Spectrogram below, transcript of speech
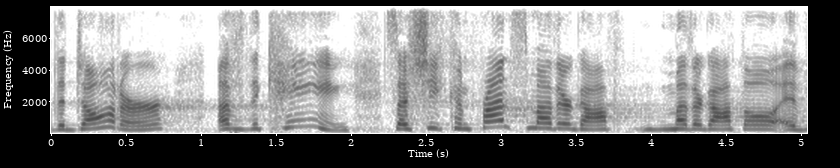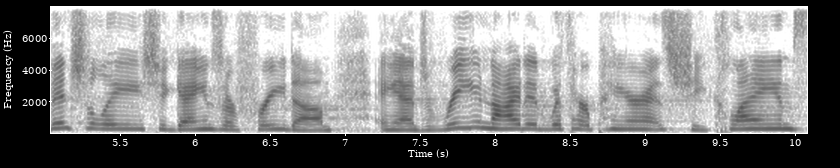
the daughter of the king. So she confronts Mother, Goth- Mother Gothel. Eventually, she gains her freedom and reunited with her parents. She claims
